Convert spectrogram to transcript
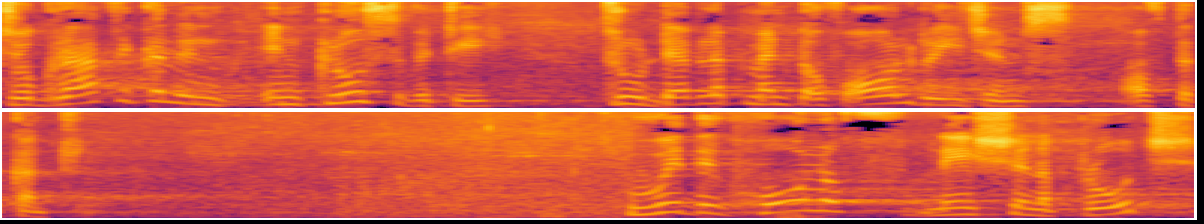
geographical in- inclusivity through development of all regions of the country. With the whole of nation approach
